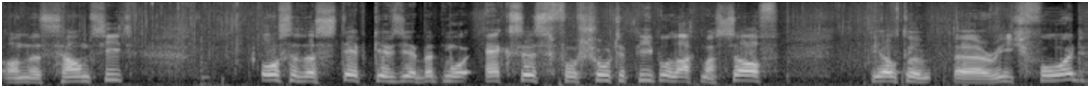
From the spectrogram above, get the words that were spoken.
on this helm seat. Also the step gives you a bit more access for shorter people like myself be able to uh, reach forward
